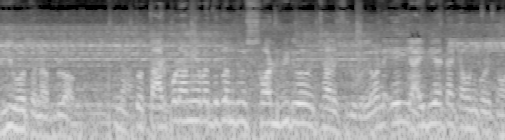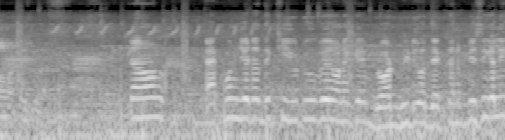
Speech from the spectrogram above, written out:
ভিউ হতো না ব্লগ না। তো তারপরে আমি আবার দেখলাম তুমি শর্ট ভিডিও ছাড়া শুরু করলে। মানে এই আইডিয়াটা কেমন করে তোমার মাথায় চলে কারণ এখন যেটা দেখছি ইউটিউবে অনেকে ব্রড ভিডিও দেখতে না। বেসিক্যালি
